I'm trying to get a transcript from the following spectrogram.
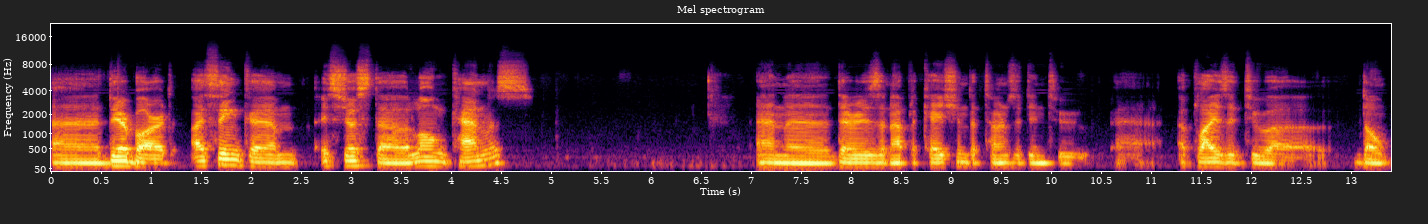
Uh, dear Bart, I think um, it's just a long canvas and uh, there is an application that turns it into, uh, applies it to a dome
